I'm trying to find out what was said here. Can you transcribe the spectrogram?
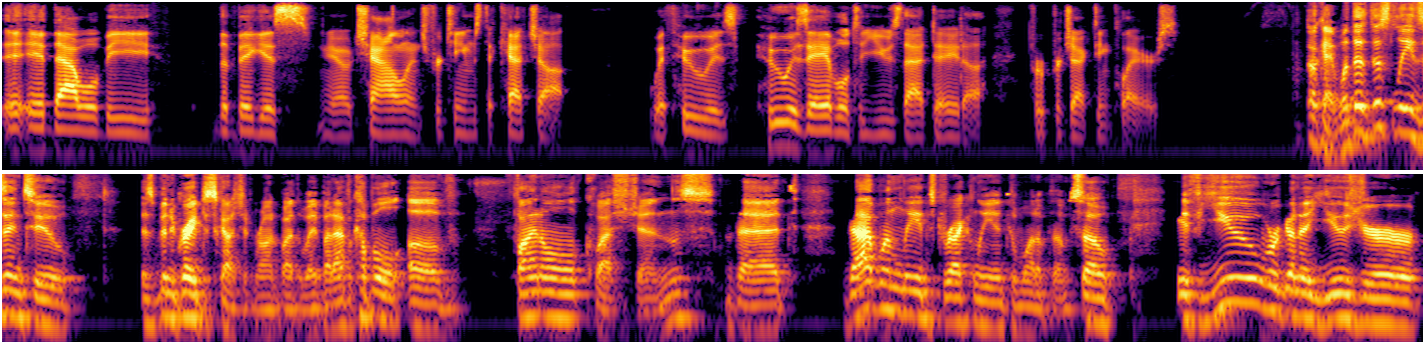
it, it, that will be the biggest you know challenge for teams to catch up with who is who is able to use that data for projecting players. Okay, well this, this leads into. There's been a great discussion, Ron, by the way, but I have a couple of final questions that that one leads directly into one of them. So if you were going to use your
